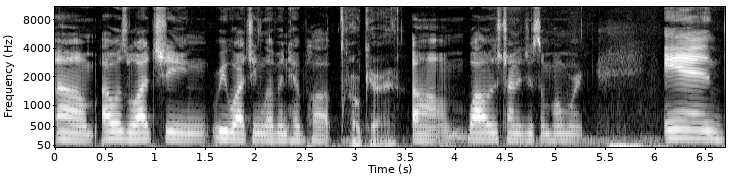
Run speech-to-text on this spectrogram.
Um, I was watching, rewatching Love and Hip Hop Okay. um, while I was trying to do some homework, and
